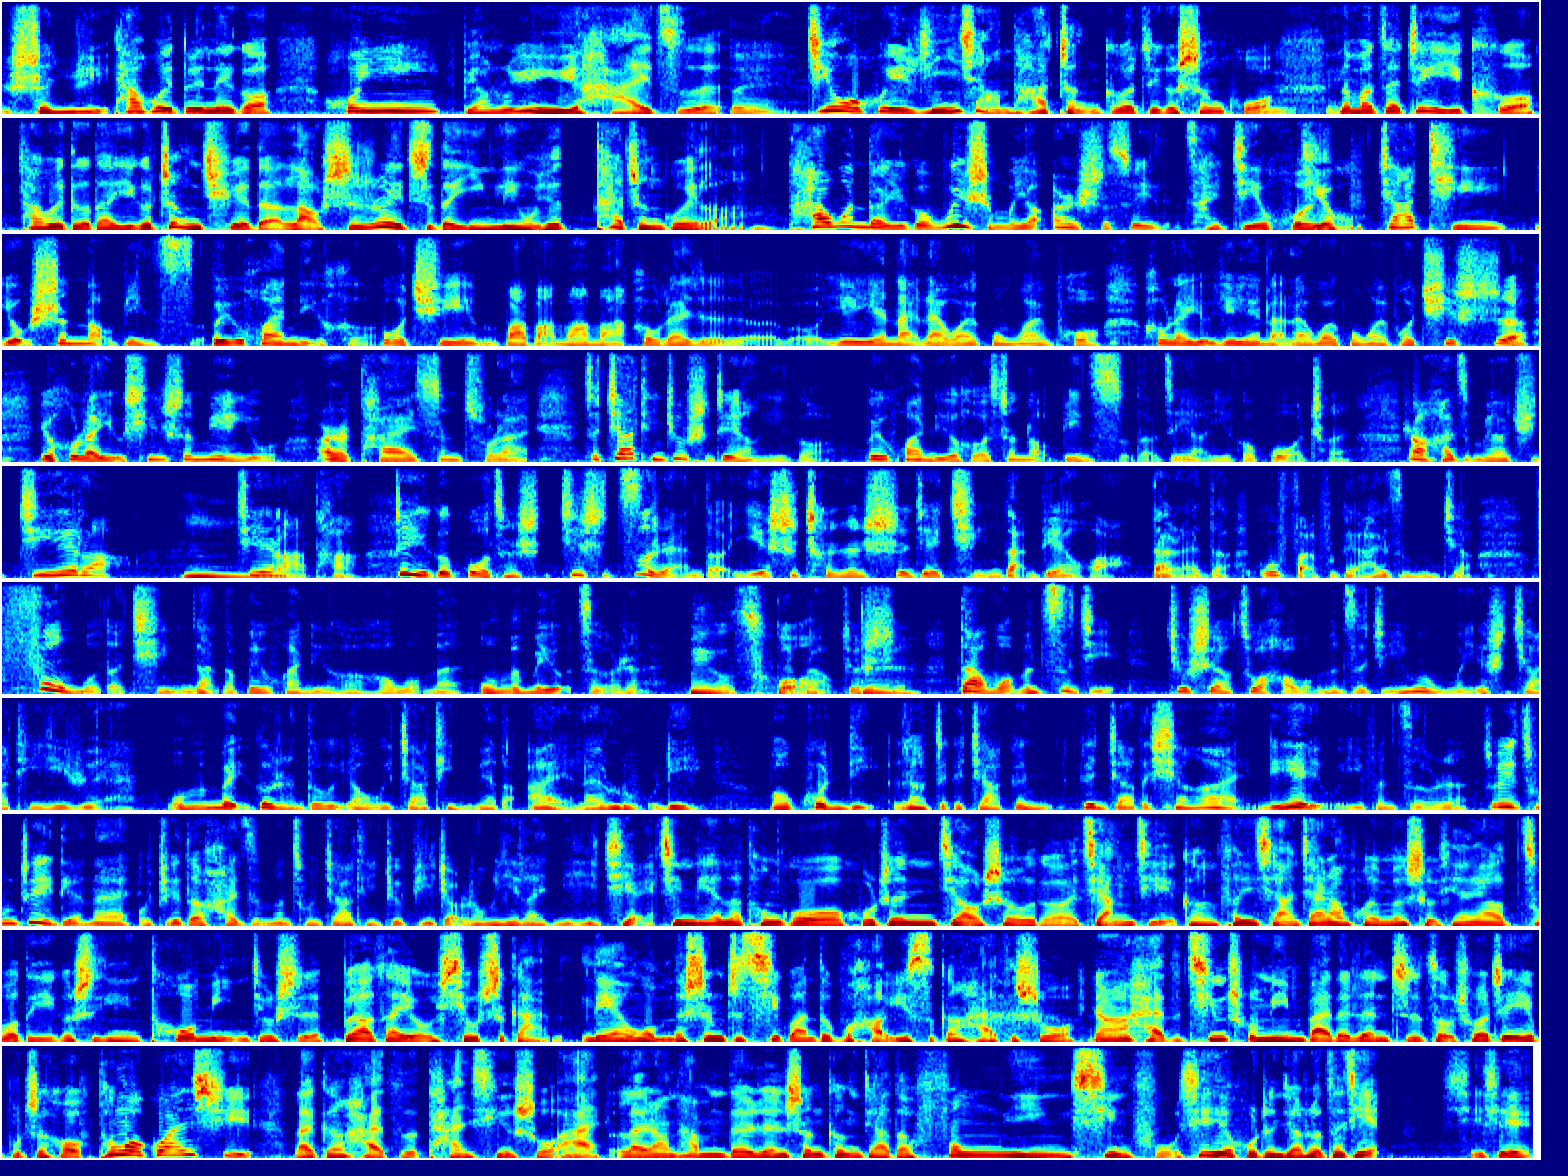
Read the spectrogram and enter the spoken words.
生育，他会对那个婚姻，比方说孕育孩子，对今后会影响他整个这个生活。那么在这一刻，他会得到一个正确的、老实、睿智的引领，我觉得太珍贵了。他问到一个为什么要二十岁才结婚？结婚家庭有生老病死，悲欢离合。过去爸爸妈妈，后来呃爷爷奶奶、外公外婆，后来有爷爷奶奶、外公外婆去世，又后来有新生命，有二胎生出来。这家庭就是这样一个悲欢离合、生老病死的这样一个过程，让孩子们要去接纳。嗯，接纳他，这一个过程是既是自然的，也是成人世界情感变化带来的。我反复给孩子们讲，父母的情感的悲欢离合和我们，我们没有责任，没有错？，就是，但我们自己就是要做好我们自己，因为我们也是家庭一员，我们每个人都要为家庭里面的爱来努力。包括你，让这个家更更加的相爱，你也有一份责任。所以从这一点呢，我觉得孩子们从家庭就比较容易来理解。今天呢，通过胡真教授的讲解跟分享，家长朋友们首先要做的一个事情脱敏，就是不要再有羞耻感，连我们的生殖器官都不好意思跟孩子说，要让孩子清楚明白的认知，走出了这一步之后，通过关系来跟孩子谈性说爱，来让他们的人生更加的丰盈幸福。谢谢胡真教授，再见。谢谢。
